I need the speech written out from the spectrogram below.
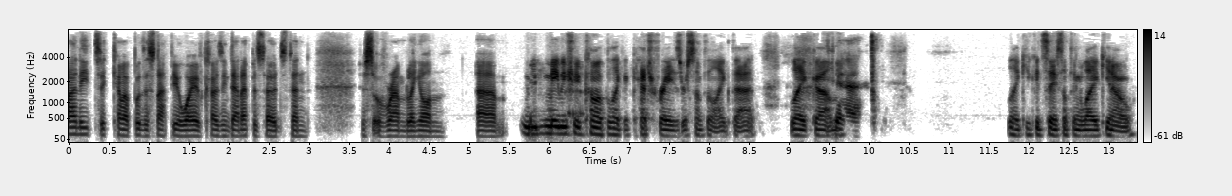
I need to come up with a snappier way of closing down episodes than just sort of rambling on. Um, Maybe you should come up with like a catchphrase or something like that. Like, um, yeah, like you could say something like, you know,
